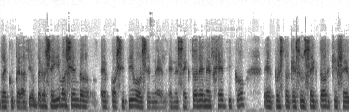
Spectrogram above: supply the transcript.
recuperación, pero seguimos siendo positivos en el, en el sector energético, puesto que es un sector que, se,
